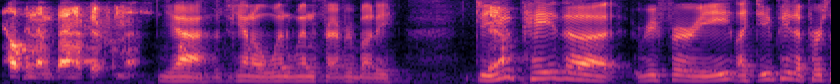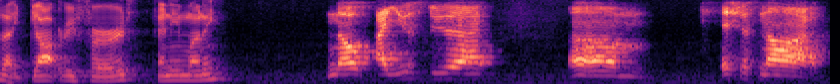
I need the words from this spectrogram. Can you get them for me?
helping them benefit from this. Yeah, it's kind of a win-win for everybody. Do Yeah. you pay the referee? Like, do you pay the person that got referred any money? No, I used to do that. Um, it's just not.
